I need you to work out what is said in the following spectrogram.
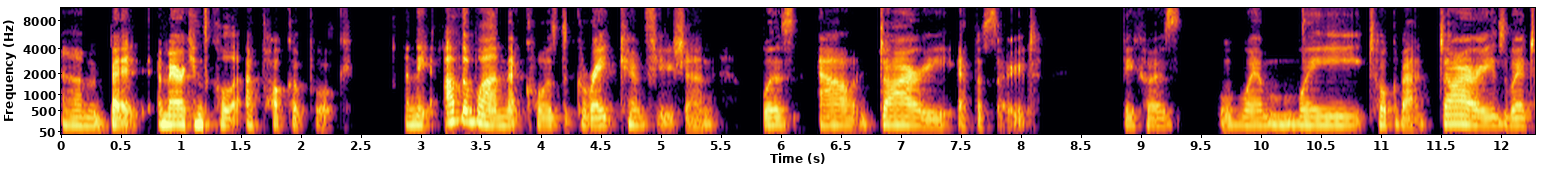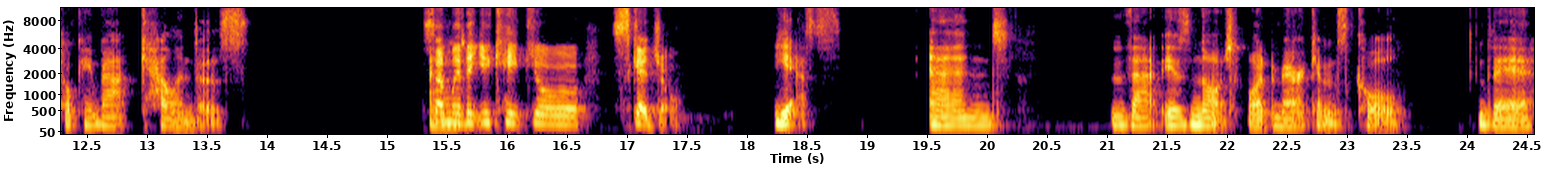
Um, but Americans call it a pocketbook. And the other one that caused great confusion was our diary episode, because when we talk about diaries, we're talking about calendars. somewhere and- that you keep your schedule. Yes. And that is not what Americans call their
